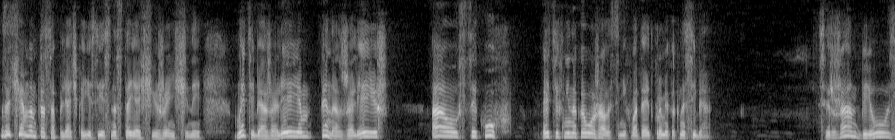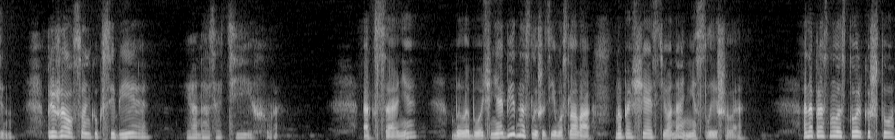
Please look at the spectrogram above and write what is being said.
зачем нам та соплячка, если есть настоящие женщины? Мы тебя жалеем, ты нас жалеешь, а у сцикух этих ни на кого жалости не хватает, кроме как на себя. Сержант Березин прижал Соньку к себе, и она затихла. Оксане было бы очень обидно слышать его слова, но, по счастью, она не слышала. Она проснулась только что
